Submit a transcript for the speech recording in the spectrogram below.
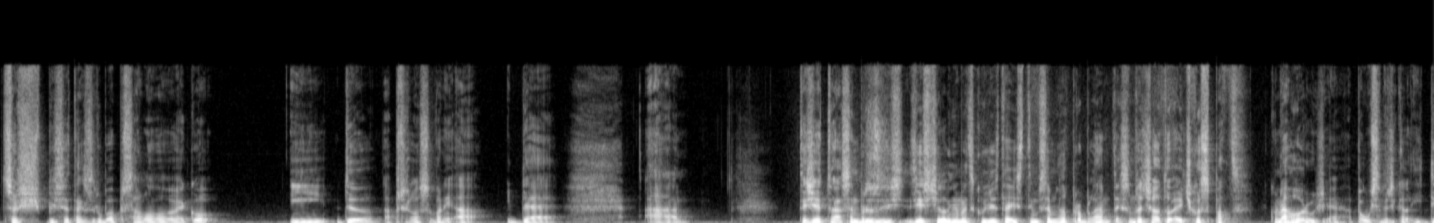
což by se tak zhruba psalo jako I, D a přihlasovaný A. ID. A takže to já jsem brzo zjistil v Německu, že tady s tím jsem měl problém, tak jsem začal to Ečko spat jako nahoru, že? A pak už jsem říkal ID.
